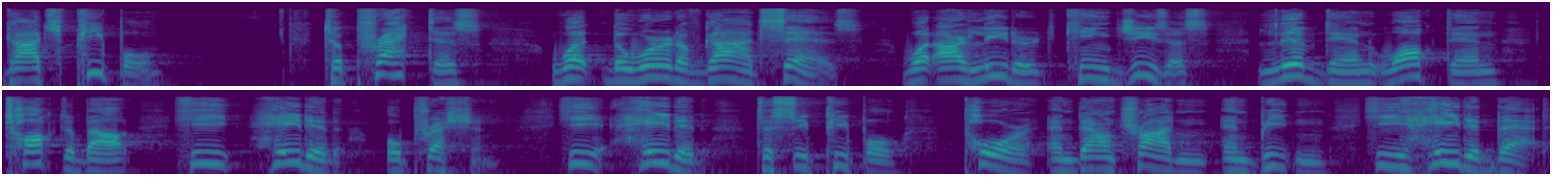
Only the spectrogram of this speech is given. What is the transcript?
God's people to practice what the Word of God says, what our leader, King Jesus, lived in, walked in, talked about. He hated oppression. He hated to see people poor and downtrodden and beaten. He hated that.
